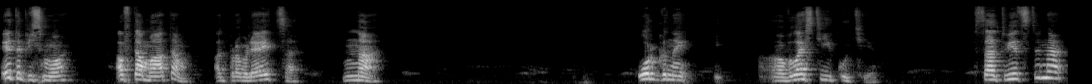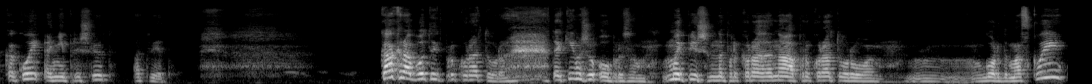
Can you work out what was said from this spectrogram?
Это письмо автоматом отправляется на органы э, власти Якутии. Соответственно, какой они пришлют ответ. Как работает прокуратура? Таким же образом. Мы пишем на, прокура... на прокуратуру города Москвы,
